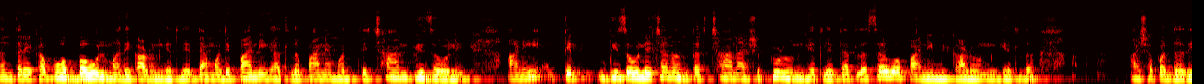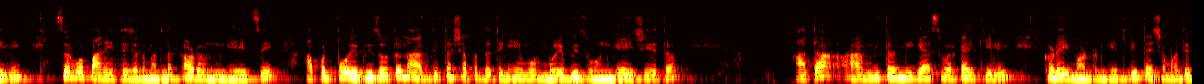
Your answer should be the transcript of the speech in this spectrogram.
नंतर एका बाऊलमध्ये काढून घेतले. त्यामध्ये पाणी पाणी घातलं पाण्यामध्ये ते छान भिजवले आणि ते भिजवल्याच्या नंतर छान असे पिळून घेतले. त्यातलं सर्व पाणी मी काढून घेतलं अशा पद्धतीने. सर्व पाणी त्याच्यामधलं काढून घ्यायचे. आपण पोहे भिजवतो ना अगदी तशा पद्धतीने हे मुरमुरे भिजवून घ्यायचे तर आता आम्ही तर मी गॅसवर काय केली? कढई मांडून घेतली. त्याच्यामध्ये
